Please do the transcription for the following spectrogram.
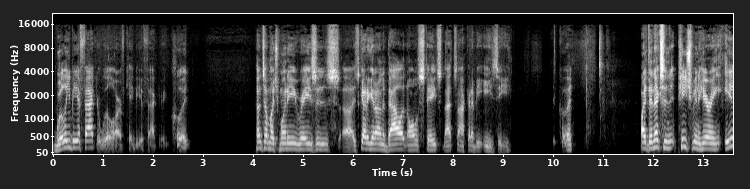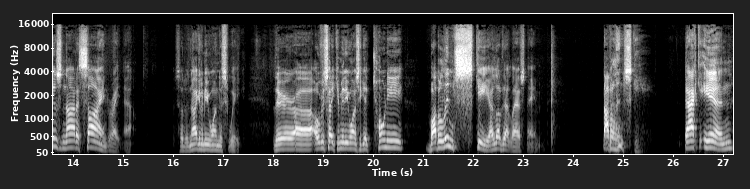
will he be a factor? Will RFK be a factor? He could. Depends how much money he raises. Uh, he's got to get on the ballot in all the states. and That's not going to be easy. It could. All right, the next impeachment hearing is not assigned right now. So there's not going to be one this week. Their uh, oversight committee wants to get Tony Bobulinski, I love that last name, Bobulinski, back in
